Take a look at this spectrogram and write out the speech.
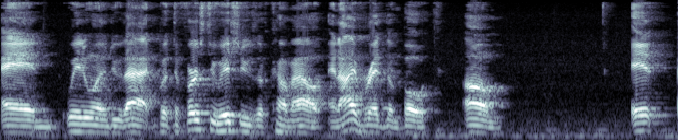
and we didn't want to do that. But the first two issues have come out, and I've read them both. Um, it,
